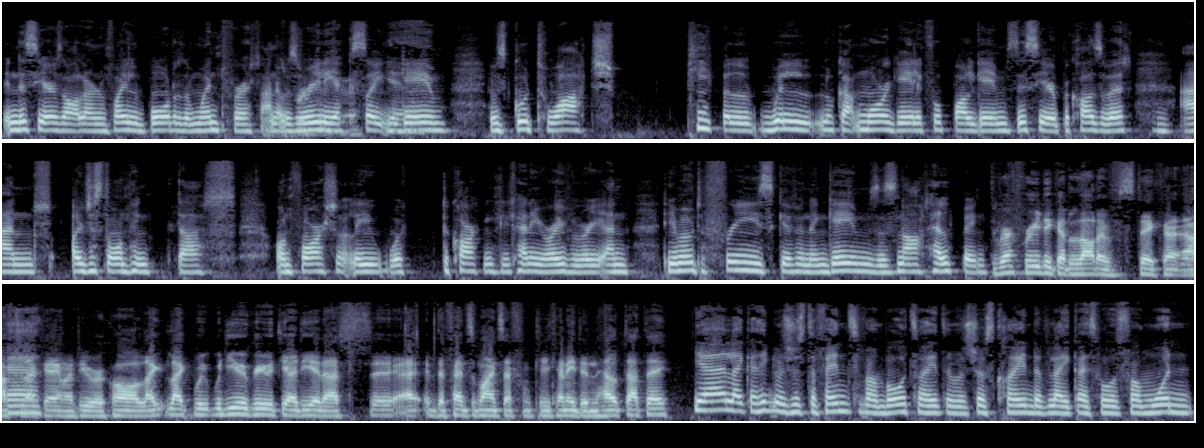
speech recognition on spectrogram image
in this year's All Ireland final. Both of them went for it, and it was a really yeah. exciting Yeah. game. It was good to watch. People will look at more Gaelic football games this year because of it, mm. and I just don't think that, unfortunately, with the Cork and Kilkenny rivalry and the amount of frees given in games is not helping. The referee did get a lot of stick after Yeah. that game, I do recall. Like, like, would would you agree with the idea that uh, defensive mindset from Kilkenny didn't help that day? Yeah, like I think it was just defensive on both sides. It was just kind of like I suppose from one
